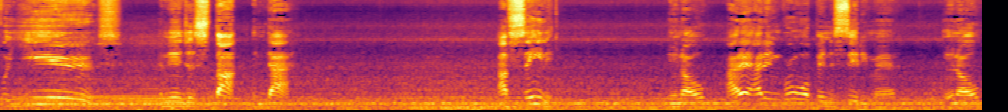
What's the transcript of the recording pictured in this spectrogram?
for years and then just stop and die. I've seen it. You know, I, I didn't grow up in the city, man. You know,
